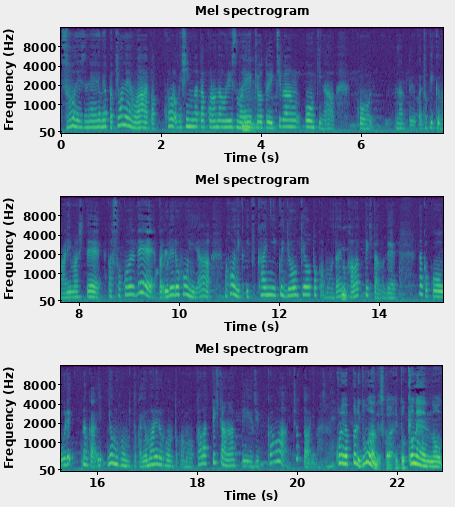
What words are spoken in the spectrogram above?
そうですね。でもやっぱ去年はやっぱ新型コロナウイルスの影響と一番大きな、こうなんというかトピックがありましてやっぱそこでやっぱり売れる本や本に買いに行く状況とかもだいぶ変わってきたので、なんかこう売れなんか読む本とか読まれる本とかも変わってきたなっていう実感はちょっとありますね。これやっぱりどうなんですか、えっと、去年の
